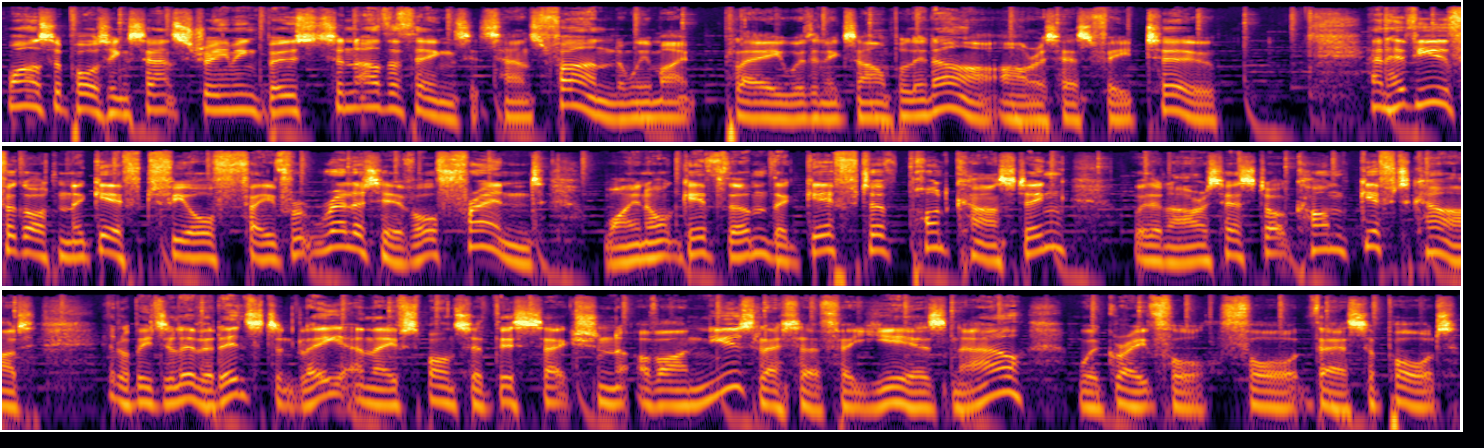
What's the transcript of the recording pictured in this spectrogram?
while supporting sat streaming, boosts, and other things. It sounds fun, and we might play with an example in our RSS feed too. And have you forgotten a gift for your favourite relative or friend? Why not give them the gift of podcasting with an RSS.com gift card? It'll be delivered instantly, and they've sponsored this section of our newsletter for years now. We're grateful for their support.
